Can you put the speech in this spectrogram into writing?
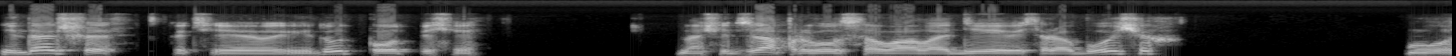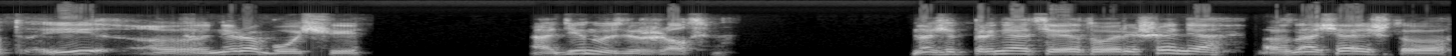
И дальше сказать, э, идут подписи. Значит, за проголосовало 9 рабочих, вот, и э, нерабочие. Один воздержался. Значит, принятие этого решения означает, что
